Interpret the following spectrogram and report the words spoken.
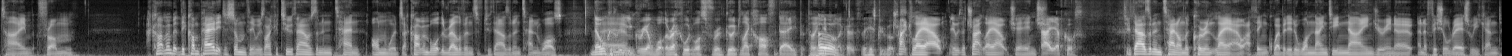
time from. I can't remember. They compared it to something. It was like a 2010 onwards. I can't remember what the relevance of 2010 was. No one could really Um, agree on what the record was for a good like half a day, but plenty of people Oh. like go to the history books. Track layout. It was a track layout change. Ah, yeah, of course. 2010 on the current layout, I think Webber did a 119.9 during a, an official race weekend,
